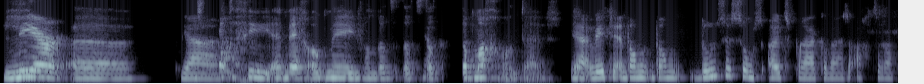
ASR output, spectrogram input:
leerstrategie ja, en weg ook mee. Van dat, dat, Ja. dat, dat mag gewoon thuis. ja, weet je, en dan, dan doen ze soms uitspraken waar ze achteraf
